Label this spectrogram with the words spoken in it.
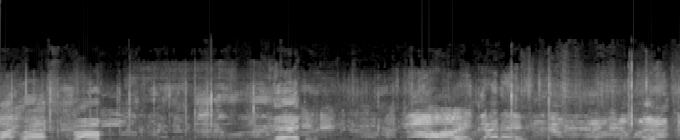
Sub rest. Sub. Nick. Ollie. Hey, Denny. Hey.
